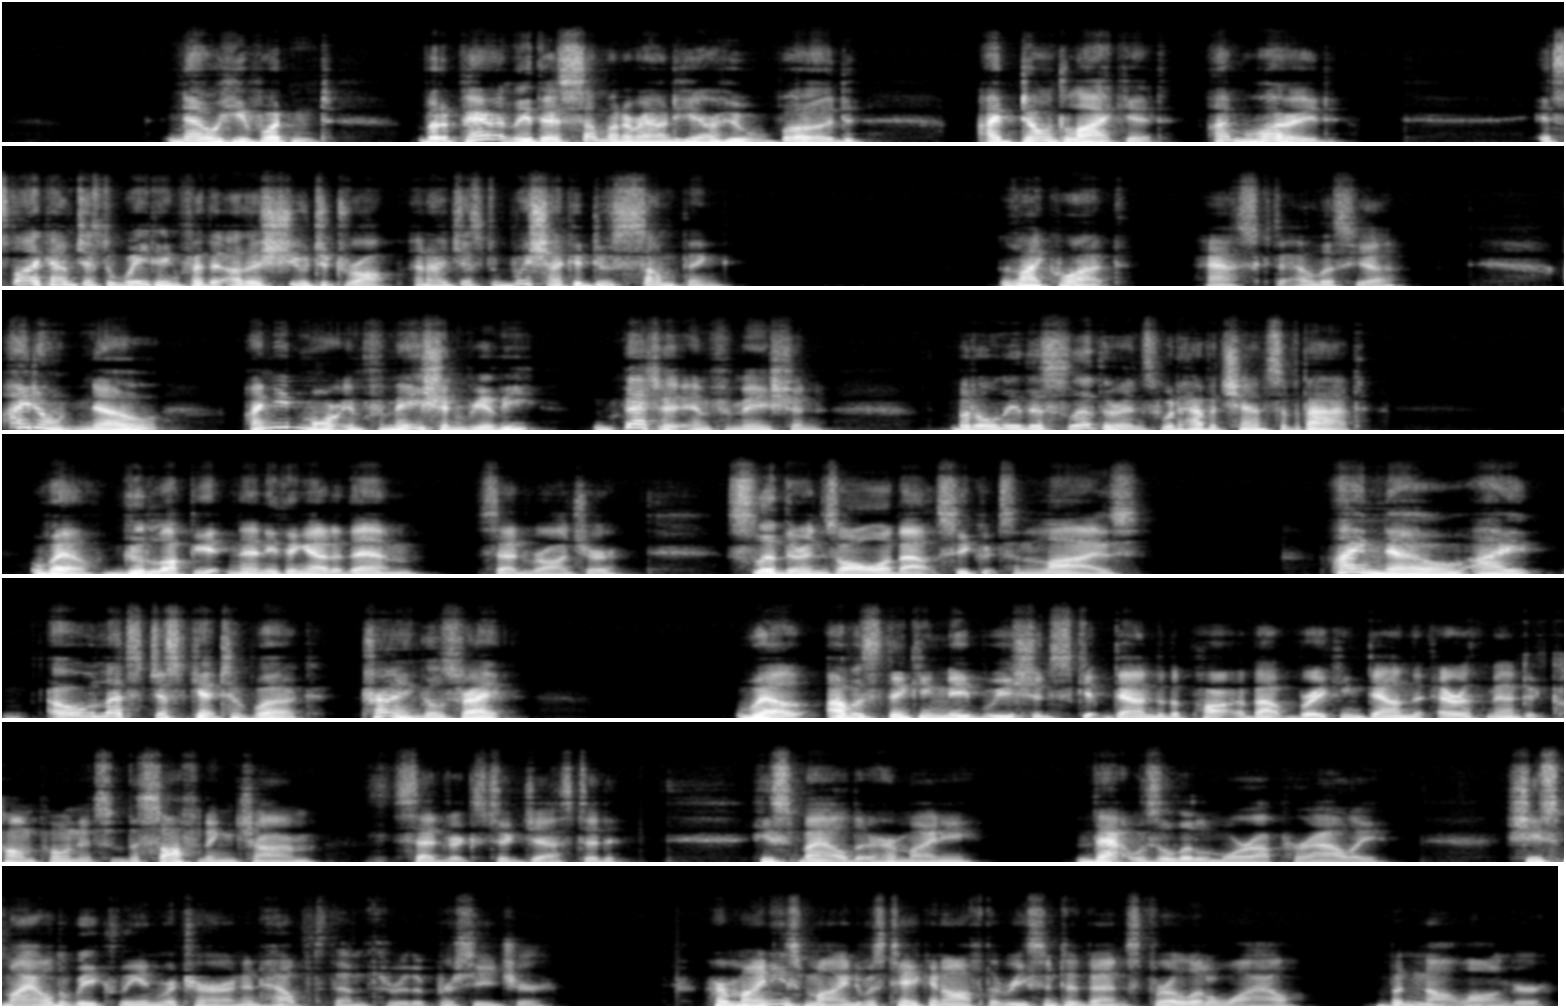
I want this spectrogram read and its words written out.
"No, he wouldn't, but apparently there's someone around here who would. I don't like it. I'm worried. It's like I'm just waiting for the other shoe to drop, and I just wish I could do something." "Like what?" Asked Alicia. "I don't know. I need more information, really. Better information. But only the Slytherins would have a chance of that." "Well, good luck getting anything out of them," said Roger. "Slytherin's all about secrets and lies." "I know. I Oh, let's just get to work. Triangles, right?" "Well, I was thinking maybe we should skip down to the part about breaking down the arithmetic components of the softening charm," Cedric suggested. He smiled at Hermione. That was a little more up her alley. She smiled weakly in return and helped them through the procedure. Hermione's mind was taken off the recent events for a little while, but not longer.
